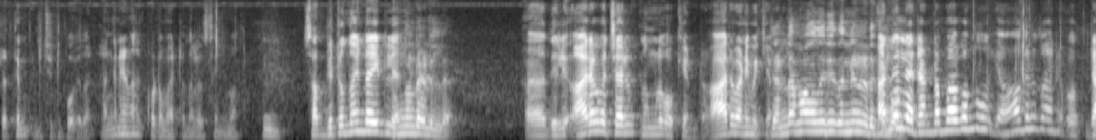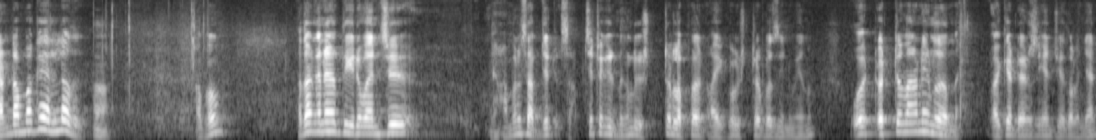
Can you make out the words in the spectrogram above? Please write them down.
സത്യം ഇടിച്ചിട്ട് പോയതാണ്. അങ്ങനെയാണ് കുടമാറ്റം എന്നുള്ള സിനിമ. സബ്ജക്റ്റ് ഒന്നും അതിന്റെ ആയിട്ടില്ല ഒന്നും ഉണ്ടായിട്ടില്ല. അതിൽ ആരെ വെച്ചാലും നമ്മൾ ഓക്കെ ഉണ്ട്. ആര് വേണി വെക്കാം. രണ്ടാം ഭാഗം അല്ലല്ല രണ്ടാം ഭാഗമൊന്നും യാതൊരു സാധനം രണ്ടാം ഭാഗം അല്ല അത്. അപ്പം അതങ്ങനെ തീരുമാനിച്ച് ഞാൻ പറഞ്ഞ സബ്ജക്റ്റ് സബ്ജക്റ്റൊക്കെ നിങ്ങൾ ഇഷ്ടമുള്ളപ്പോൾ ആയിക്കോ ഇഷ്ടമുള്ള സിനിമയെന്ന് ഒറ്റ നാണയാണ് തന്നെ. ബാക്കി അഡ്വാൻസ് ഞാൻ ചെയ്തോളാം. ഞാൻ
